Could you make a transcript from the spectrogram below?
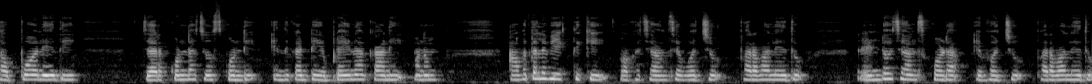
తప్పు అనేది జరగకుండా చూసుకోండి. ఎందుకంటే ఎప్పుడైనా కానీ మనం అవతల వ్యక్తికి ఒక ఛాన్స్ ఇవ్వచ్చు పర్వాలేదు. రెండో ఛాన్స్ కూడా ఇవ్వచ్చు పర్వాలేదు.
